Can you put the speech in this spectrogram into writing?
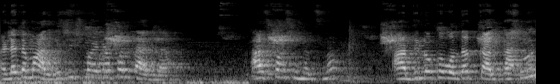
आणि आता मार्गशीर्ष महिना पण लागला. आजपासूनच ना? आधी लोक बोलतात कालपासून.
